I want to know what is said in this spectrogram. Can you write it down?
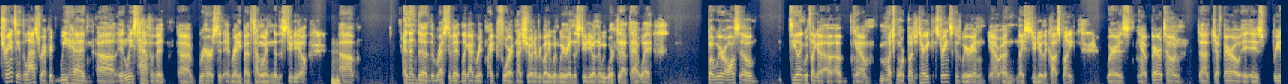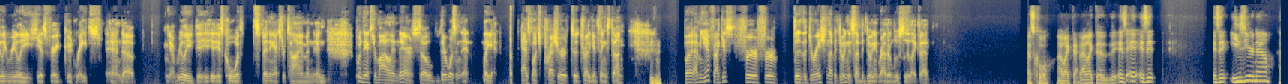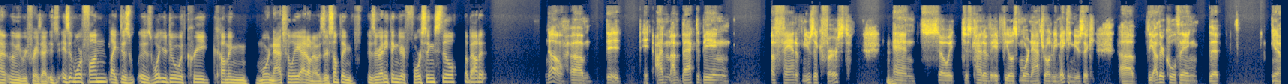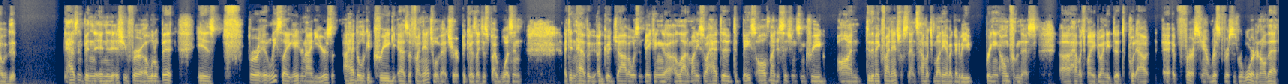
transient the last record we had uh, at least half of it uh, rehearsed and, and, ready by the time we went into the studio mm-hmm. um, and then the the rest of it like i'd written right before it and i showed everybody when we were in the studio and then we worked it out that way but we were also dealing with like a, a, you know much more budgetary constraints because we were in you know a nice studio that cost money, whereas you know baritone uh, Geoff Barrow is really really he has very good rates and uh, you know really is cool with spending extra time and and putting the extra mile in there. So there wasn't like as much pressure to try to get things done. Mm-hmm. But I mean, yeah, for, I guess for for the the duration I've been doing this, I've been doing it rather loosely like that. That's cool. I like that. I like the, the is is it is it easier now? let me rephrase that. Is is it more fun? Like does is what you're doing with Krieg coming more naturally? I don't know. Is there something is there anything you're forcing still about it? No. Um it, it, I'm I'm back to being a fan of music 1st mm-hmm. and so it just kind of it feels more natural to be making music. Uh, the other cool thing that you know that hasn't been an issue for a little bit is for at least like eight or nine years i had to look at krieg as a financial venture because i just i wasn't i didn't have a, a good job. I wasn't making a, a, lot of money. So i had to to base all of my decisions in krieg on do they make financial sense? How much money am i going to be bringing home from this? Uh, how much money do i need to, to put out at first you know risk versus reward and all that?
